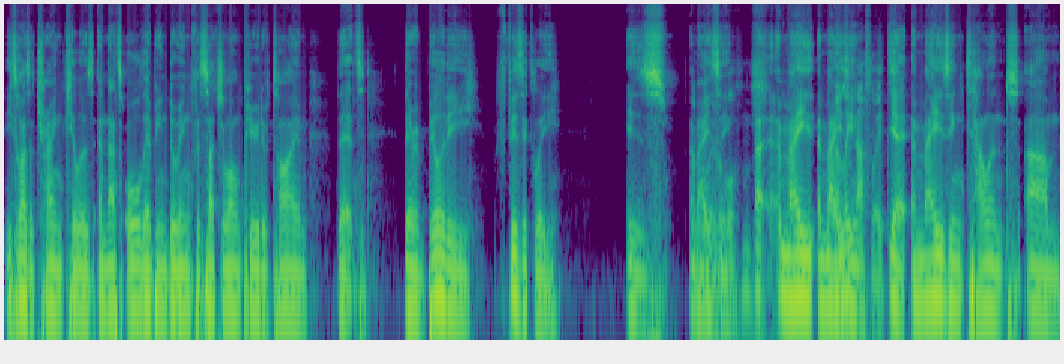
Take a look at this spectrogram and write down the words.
these guys are trained killers, and that's all they've been doing for such a long period of time that their ability physically is amazing, uh, ama- amazing, elite athletes. yeah, amazing talent, um,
